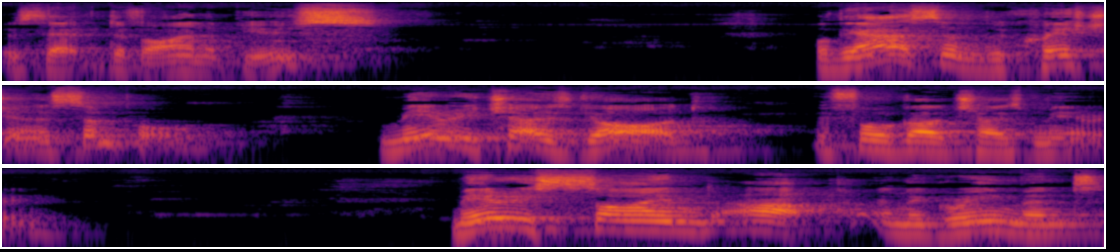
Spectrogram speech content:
Is that divine abuse? Well, the answer to the question is simple Mary chose God before God chose Mary. Mary signed up an agreement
